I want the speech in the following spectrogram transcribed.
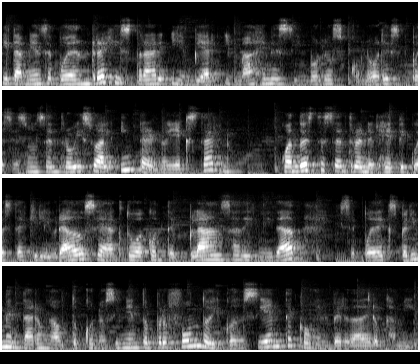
y también se pueden registrar y enviar imágenes, símbolos, colores, pues es un centro visual interno y externo. Cuando este centro energético está equilibrado, se actúa con templanza, dignidad y se puede experimentar un autoconocimiento profundo y consciente con el verdadero camino.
